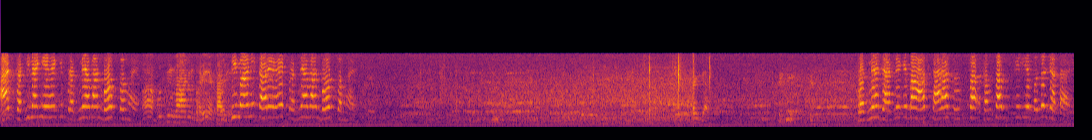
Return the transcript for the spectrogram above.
आज कठिनाई ये है कि प्रज्ञावान बहुत कम है। हाँ बुद्धिमान ही भरे हैं सारे। बुद्धिमान ही सारे है प्रज्ञावान बहुत कम है बन जाते हैं। प्रज्ञा जागने के बाद सारा संसार उसके लिए बदल जाता है।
